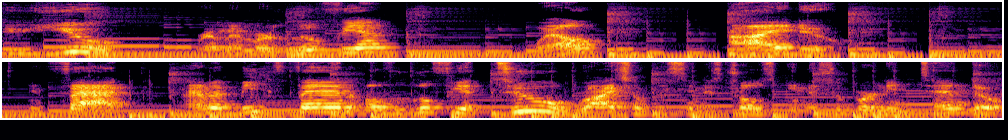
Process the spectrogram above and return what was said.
Do you remember Lufia? Well, I do. In fact, I'm a big fan of Lufia 2 Rise of the Sinistrals in the Super Nintendo,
